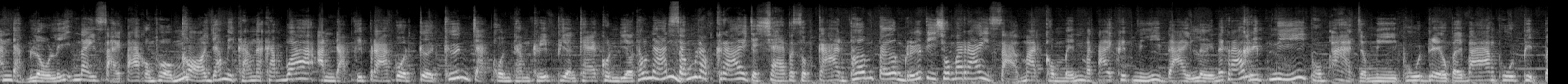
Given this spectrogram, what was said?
อันดับโลลิในสายตาของผม ขอย้ำอีกครั้งนะครับว่าอันดับที่ปรากฏเกิดขึ้นจากคนทำคลิปเพียงแค่คนเดียวเท่านั้นสำหรับใครจะแชร์ประสบการณ์เพิ่มเติมหรือติชมอะไรสามารถคอมเมนต์มาใต้คลิปนี้ได้เลยนะครับ คลิปนี้ผมอาจจะมีพูดเร็วไปบ้าง พูดผิดไป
